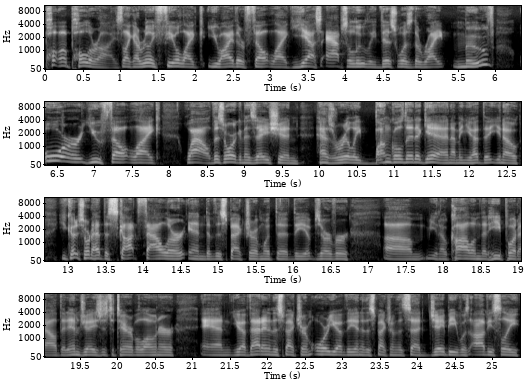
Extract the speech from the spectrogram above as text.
po- polarized. Like, I really feel like you either felt like, yes, absolutely, this was the right move, or you felt like, wow, this organization has really bungled it again. I mean, you had the, you know, you could sort of had the Scott Fowler end of the spectrum with the the Observer, um, you know, column that he put out that MJ is just a terrible owner, and you have that end of the spectrum, or you have the end of the spectrum that said JB was obviously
